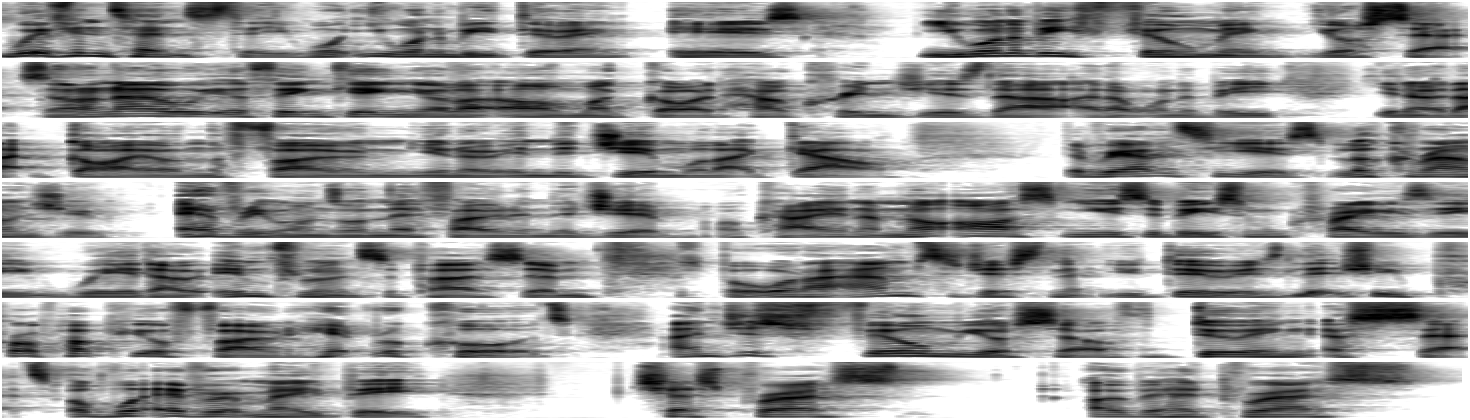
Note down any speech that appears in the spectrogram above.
with intensity, what you want to be doing is you want to be filming your sets. And I know what you're thinking. You're like, oh my God, how cringy is that? I don't want to be, you know, that guy on the phone, you know, in the gym or that gal. The reality is, look around you. Everyone's on their phone in the gym, okay? And I'm not asking you to be some crazy, weirdo influencer person, but what I am suggesting that you do is literally prop up your phone, hit record, and just film yourself doing a set of whatever it may be chest press, overhead press,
